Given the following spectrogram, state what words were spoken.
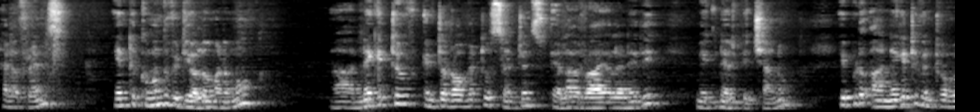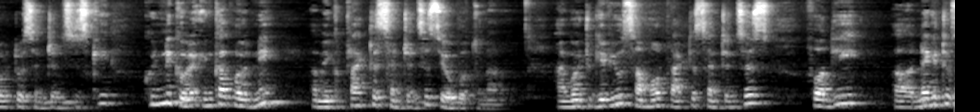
హలో ఫ్రెండ్స్ ఇంతకు ముందు వీడియోలో మనము నెగటివ్ ఇంటరాగేటివ్ సెంటెన్స్ ఎలా రాయాలనేది మీకు నేర్పించాను. ఇప్పుడు ఆ నెగటివ్ ఇంటరోగేటివ్ సెంటెన్సెస్కి కొన్ని ఇంకా కొన్ని మీకు ప్రాక్టీస్ సెంటెన్సెస్ ఇవ్వబోతున్నాను. I'm going to give you some more practice sentences for the negative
